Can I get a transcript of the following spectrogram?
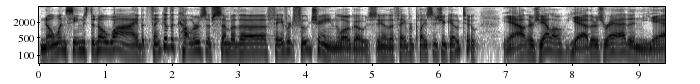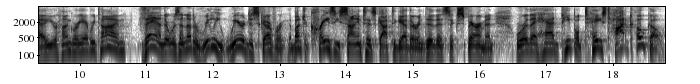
No one seems to know why, but think of the colors of some of the favorite food chain logos, you know, the favorite places you go to. Yeah, there's yellow. Yeah, there's red. And yeah, you're hungry every time. Then there was another really weird discovery. A bunch of crazy scientists got together and did this experiment where they had people taste hot cocoa,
